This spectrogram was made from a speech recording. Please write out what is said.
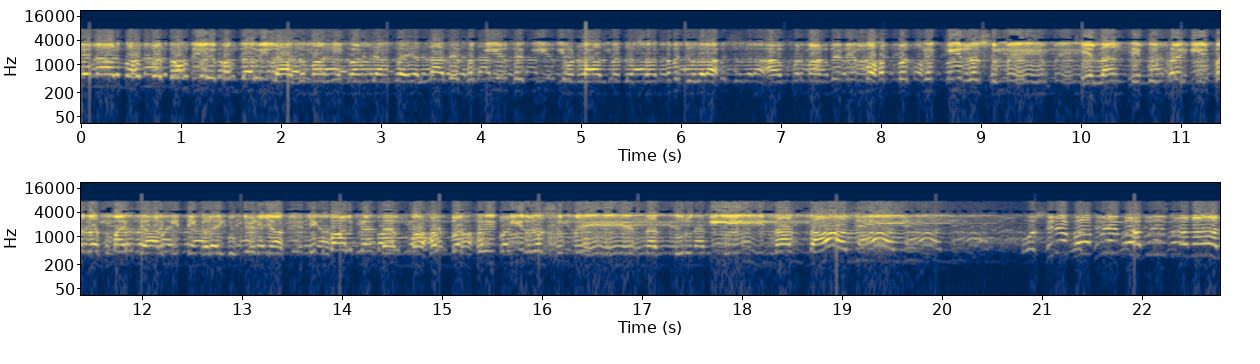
دے نال محبت آتی ہے، بندہ بھی لازمانی بن جاتا ہے۔ اللہ دے فقیر دے کی کیوں راز میں دسا توجہ ذرا۔ آپ فرماندے نے محبت کی رسمیں اعلان دی کوئی فرقی رسم پیار کیتی کڑائی کو کیڑیاں۔ اقبال کہتا ہے، محبت کی رسم نہ ترکی، نہ تازی وہ صرف اپنے محبوب کے نال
